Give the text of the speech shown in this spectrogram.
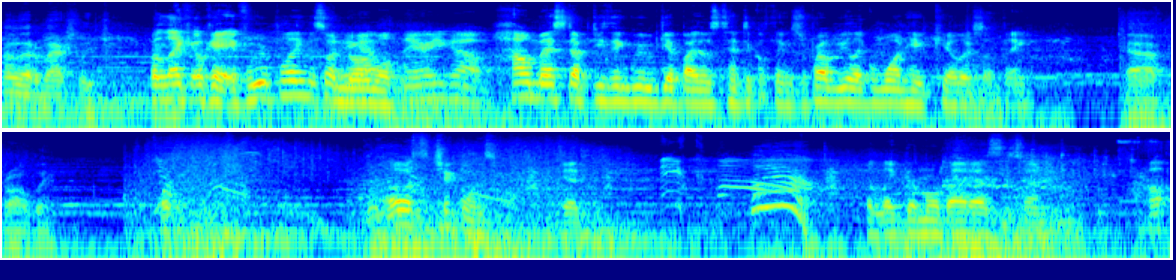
now that I'm actually. But like, okay, if we were playing this on There you normal, There you go. how messed up do you think we would get by those tentacle things? Would probably be like one hit kill or something. Yeah, probably. Oh, it's the chick ones. Good. Oh yeah. But like they're more badass this time. Oh,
